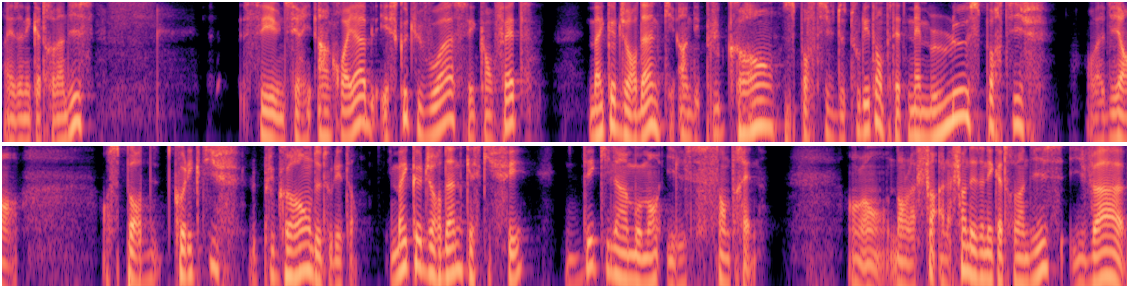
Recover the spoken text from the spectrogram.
dans les années 90, c'est une série incroyable. Et ce que tu vois, c'est qu'en fait, Michael Jordan, qui est un des plus grands sportifs de tous les temps, peut-être même le sportif, on va dire en, sport collectif, le plus grand de tous les temps. Michael Jordan, qu'est-ce qu'il fait? Dès qu'il a un moment, il s'entraîne. Dans la fin, à la fin des années 90, il va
